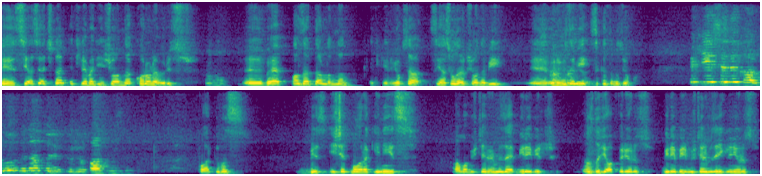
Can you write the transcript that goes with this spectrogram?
E, siyasi açıdan etkileme değil. Şu anda koronavirüs Hı hı. e, ve pazar darlığından etkileniyor. Yoksa siyasi olarak şu anda bir e, önümüzde bir sıkıntımız yok. Peki YSD kargo neden talep görüyor? Farkınız ne? Farkımız biz işletme olarak yeniyiz ama müşterilerimize birebir hızlı cevap veriyoruz. Birebir müşterimizle ilgileniyoruz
